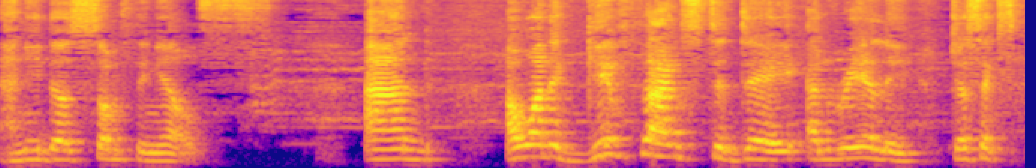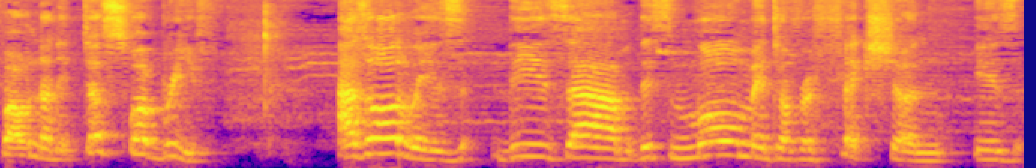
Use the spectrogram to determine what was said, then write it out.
and he does something else. And I want to give thanks today and really just expound on it just for brief. As always, these um, this moment of reflection is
